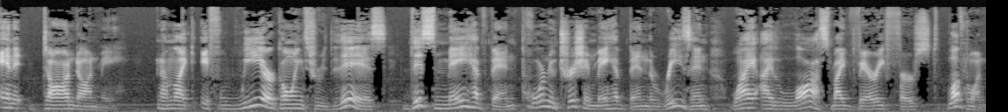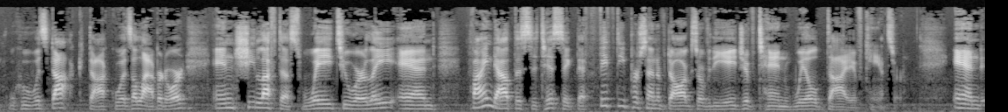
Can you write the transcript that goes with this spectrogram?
And it dawned on me. And I'm like, if we are going through this, this may have been, poor nutrition may have been the reason why I lost my very first loved one, who was Doc. Doc was a Labrador, and she left us way too early. And find out the statistic that 50% of dogs over the age of 10 will die of cancer. And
